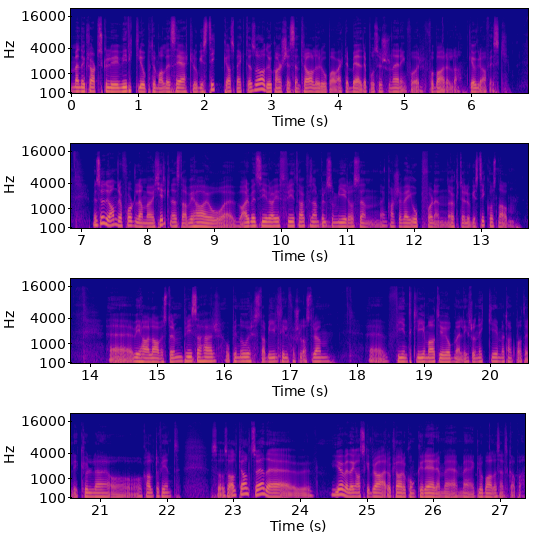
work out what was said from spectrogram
men det er klart, skulle vi virkelig optimalisert logistikkaspektet, så hadde jo kanskje Sentral-Europa vært en bedre posisjonering for, for Barel, da, geografisk. Men så er det jo andre fordeler med Kirkenes. da. Vi har jo eh, arbeidsgiveravgiftsfritak, f.eks., som gir oss en, en kanskje vei opp for den økte logistikkostnaden. Eh, vi har lave strømpriser her oppe i nord, stabil tilførsel av strøm. Eh, fint klima til å jobbe med elektronikk i, med tanke på at det er litt kulde og, og kaldt og fint. Så, så alt i alt så det, gjør vi det ganske bra her og klarer å konkurrere med, med globale selskaper.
